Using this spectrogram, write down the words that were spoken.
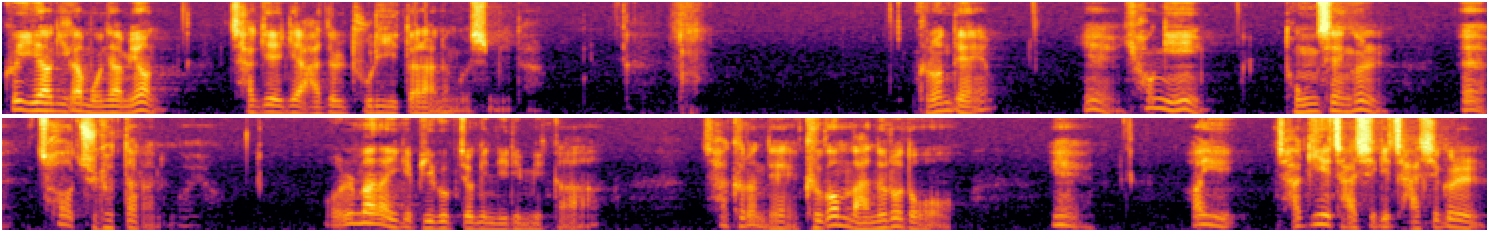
그 이야기가 뭐냐면 자기에게 아들 둘이 있다라는 것입니다. 그런데 예, 형이 동생을 예, 쳐 죽였다라는 거예요. 얼마나 이게 비극적인 일입니까? 자, 그런데 그것만으로도 예, 아이 자기의 자식이 자식을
